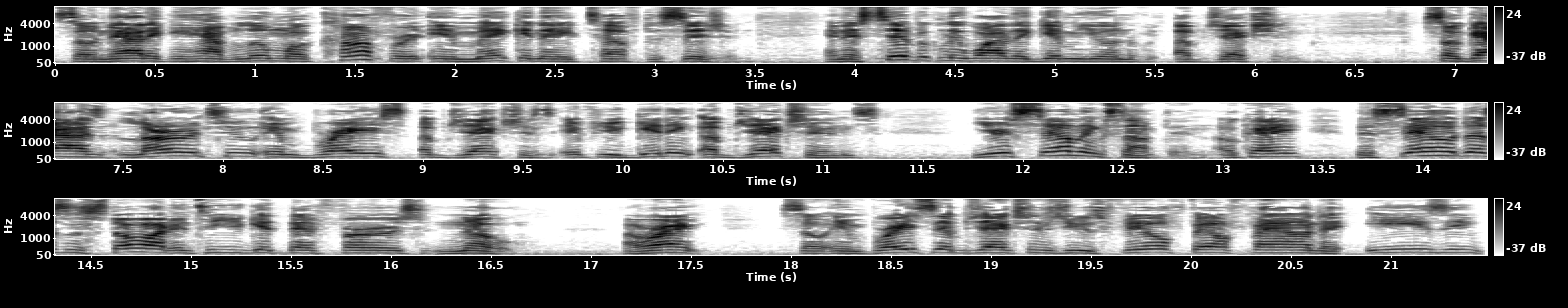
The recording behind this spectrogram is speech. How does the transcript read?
So now they can have a little more comfort in making a tough decision. And it's typically why they're giving you an objection. So guys, learn to embrace objections. If you're getting objections, you're selling something, okay? The sale doesn't start until you get that first no. All right? So embrace objections. Use feel, felt, found, an easy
